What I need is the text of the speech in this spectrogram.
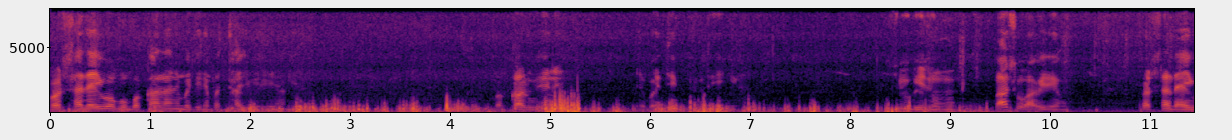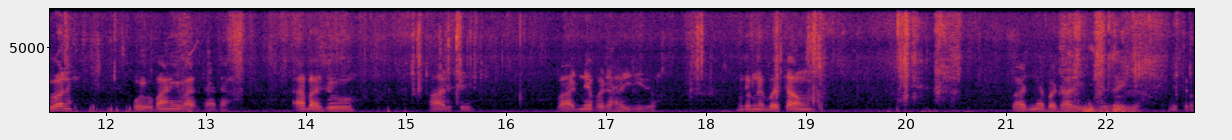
વરસાદ આવ્યો પણ બકાલાને બધીને પથ્થા જ વેરી નાખ્યા. બકાલું છે ને, એ બધી થઈ ગયું શું બીજું હું? પાછું આવી દઉં વરસાદ આવ્યો ને, ઓલું પાણી વાળતા હતા. આ બાજુ વાડ છે, વાડને પઢાળી દીધો. હું તમને બતાવું. વાડને પઢાળી દીધો, જોઈ મિત્રો.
